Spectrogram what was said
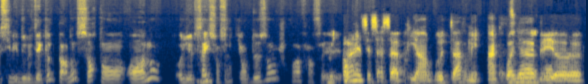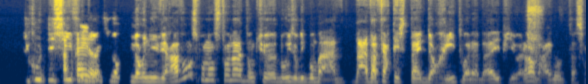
si les Doomsday Clock, pardon, sortent en, un an. Au lieu de ça, ils sont sortis en deux ans, je crois. Enfin, c'est... Ouais, c'est ça, ça a pris un retard, mais incroyable. Et, euh, Du coup, d'ici, il faut bien euh, que leur, univers avance pendant ce temps-là. Donc, euh, bon, ils ont dit, bon, bah, bah, va faire tes Snyder Rit, toi, là-bas, et puis voilà, on va rien d'autre de toute façon.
